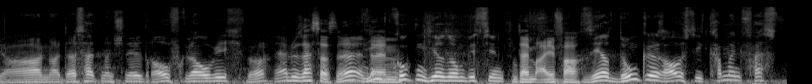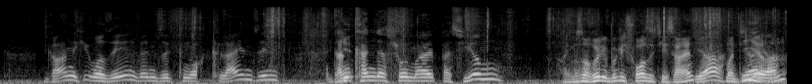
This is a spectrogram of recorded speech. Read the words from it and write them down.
ja, na das hat man schnell drauf, glaube ich. Ne? Ja, du sagst das, ne? In Die deinem, gucken hier so ein bisschen in deinem Eifer. sehr dunkel raus. Die kann man fast gar nicht übersehen, wenn sie noch klein sind. Dann Hier- kann das schon mal passieren. Ich muss noch wirklich vorsichtig sein. Ja, Guck mal die ja, hier ja. an.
